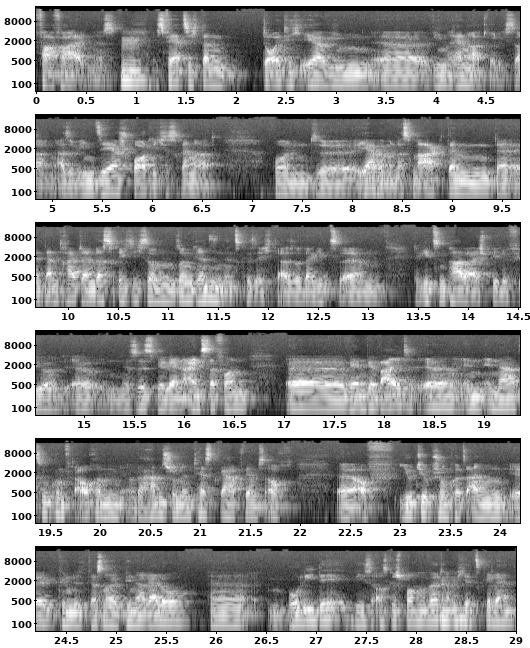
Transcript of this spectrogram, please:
Fahrverhalten ist. Mhm. Es fährt sich dann deutlich eher wie ein, äh, wie ein Rennrad, würde ich sagen. Also wie ein sehr sportliches Rennrad. Und äh, ja, wenn man das mag, dann, dann, dann, treibt einem das richtig so ein, so ein Grinsen ins Gesicht. Also da gibt es ähm, ein paar Beispiele für. Äh, das ist, wir werden eins davon, äh, werden wir bald äh, in, in naher Zukunft auch im, oder haben es schon im Test gehabt. Wir haben es auch äh, auf YouTube schon kurz angekündigt, das neue Pinarello äh, Bolide, wie es ausgesprochen wird, mhm. habe ich jetzt gelernt.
